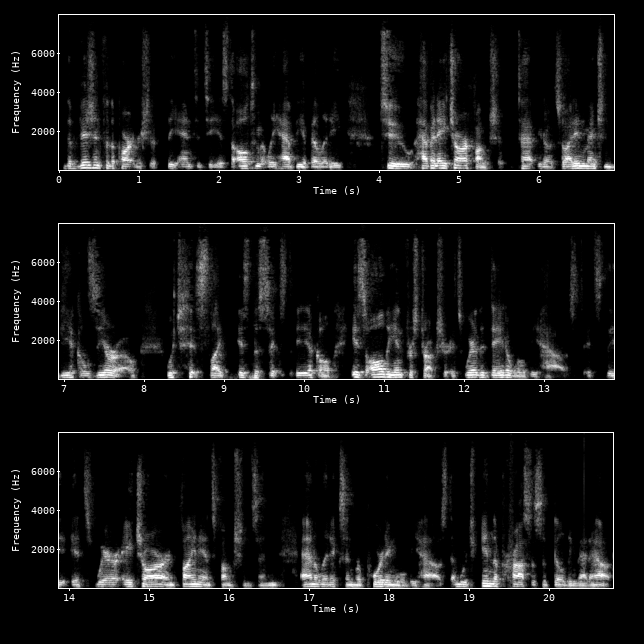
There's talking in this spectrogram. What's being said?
the vision for the partnership, the entity is to ultimately have the ability to have an HR function. To have, you know, so I didn't mention vehicle zero, which is like is the sixth vehicle, is all the infrastructure. It's where the data will be housed. It's the it's where HR and finance functions and analytics and reporting will be housed. And we're in the process of building that out.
